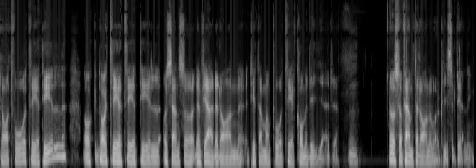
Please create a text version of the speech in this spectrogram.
dag två, tre till och dag tre, tre till och sen så den fjärde dagen tittar man på tre komedier. Mm. Och så femte dagen då var det prisutdelning.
